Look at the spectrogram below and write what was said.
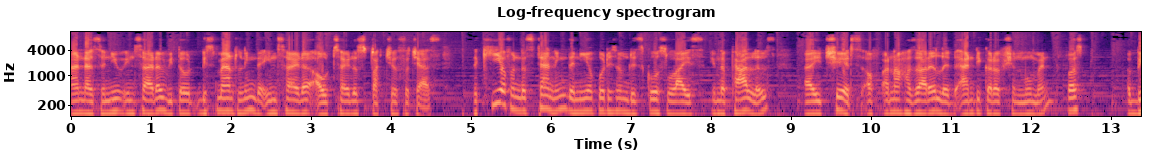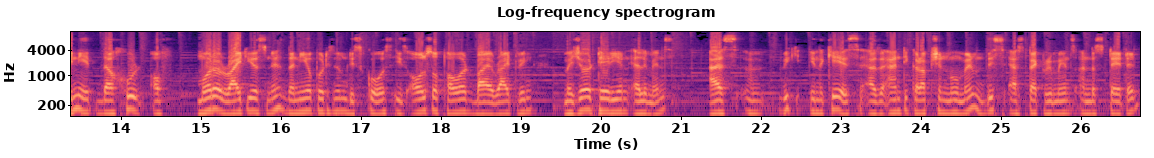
and as a new insider without dismantling the insider-outsider structure such as the key of understanding the nepotism discourse lies in the parallels uh, its shades of Anna Hazare-led anti-corruption movement. First, beneath the hood of moral righteousness, the nepotism discourse is also powered by right-wing majoritarian elements. As in the case as an anti-corruption movement, this aspect remains understated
